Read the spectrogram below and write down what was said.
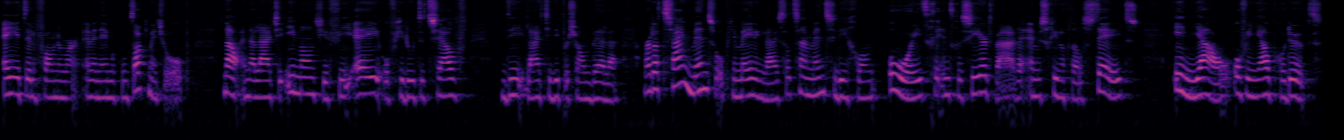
en je telefoonnummer en we nemen contact met je op. Nou, en dan laat je iemand, je VA of je doet het zelf, die laat je die persoon bellen. Maar dat zijn mensen op je mailinglijst. Dat zijn mensen die gewoon ooit geïnteresseerd waren en misschien nog wel steeds in jou of in jouw product.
